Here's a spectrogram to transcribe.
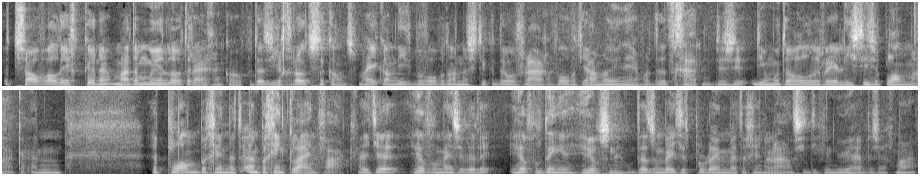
Het zou wel licht kunnen, maar dan moet je een loterij gaan kopen. Dat is je grootste kans. Maar je kan niet bijvoorbeeld aan een stukje doorvragen volgend jaar miljonair worden. Dat gaat niet. Dus je, je moet al een realistische plan maken. En het plan begint het, en begint klein vaak. Weet je, heel veel mensen willen heel veel dingen heel snel. Dat is een beetje het probleem met de generatie die we nu hebben, zeg maar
